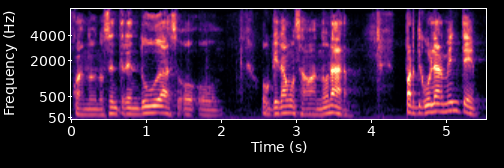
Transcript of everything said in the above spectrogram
cuando nos entren dudas o, o, queramos abandonar. Particularmente,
